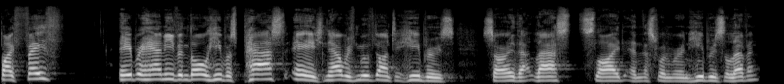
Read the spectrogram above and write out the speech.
By faith, Abraham, even though he was past age, now we've moved on to Hebrews. Sorry, that last slide, and this one we're in Hebrews 11.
